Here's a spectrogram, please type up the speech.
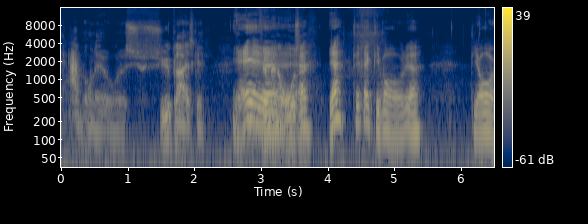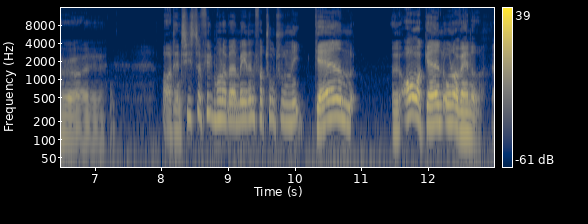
Ja, hun er jo øh, sygeplejerske. ja, ja, ja, ja, ja, det er rigtigt, hvor ja, de overhører. Øh. Og den sidste film, hun har været med i, den fra 2009, Gaden, øh, Over gaden under vandet. Ja.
